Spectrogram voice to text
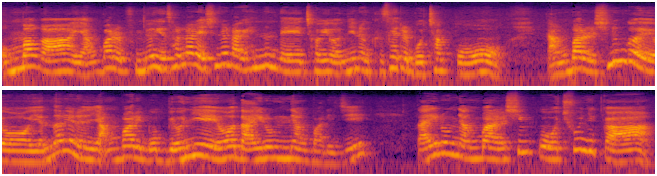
엄마가 양발을 분명히 설날에 신으라고 했는데 저희 언니는 그새를 못 참고 양발을 신은 거예요. 옛날에는 양발이 뭐 면이에요. 나이롱 양발이지. 나이롱 양발 신고 추우니까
